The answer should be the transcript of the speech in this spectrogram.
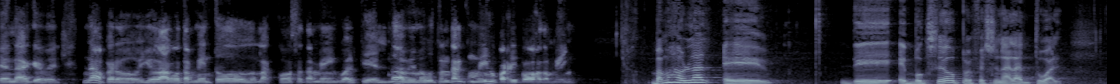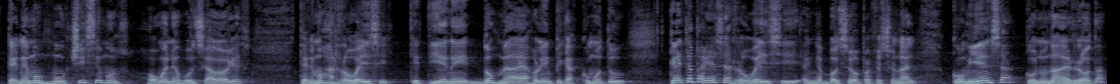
tiene nada que ver. No, pero yo hago también todas las cosas también igual que él. No, a mí me gusta andar con mi hijo para arriba y para abajo también. Vamos a hablar eh, del boxeo profesional actual. Tenemos muchísimos jóvenes boxeadores. Tenemos a Robesi, que tiene dos medallas olímpicas como tú. ¿Qué te parece Robesi en el boxeo profesional? Comienza con una derrota.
